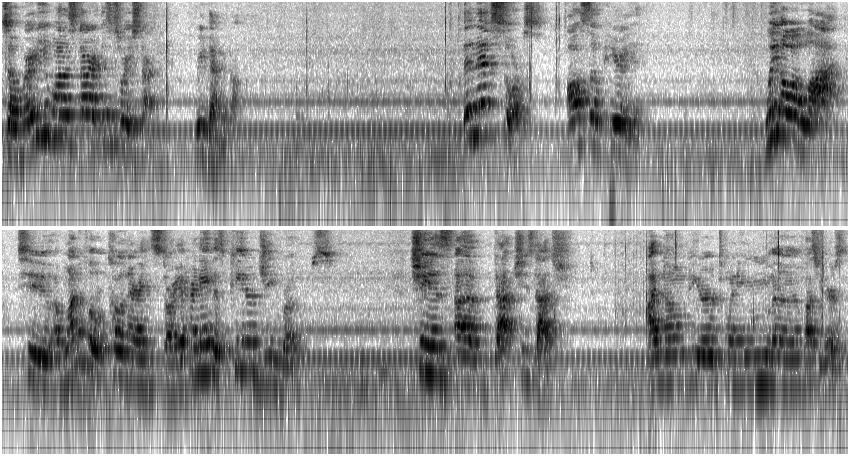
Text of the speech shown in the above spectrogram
So where do you want to start? This is where you start. Read van der Donck. The next source, also period. We owe a lot to a wonderful culinary historian. Her name is Peter G. Rose. She is uh, Dutch. She's Dutch. I've known Peter 20 uh, plus years.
